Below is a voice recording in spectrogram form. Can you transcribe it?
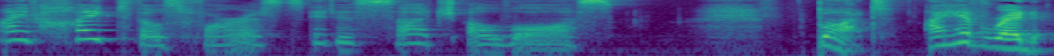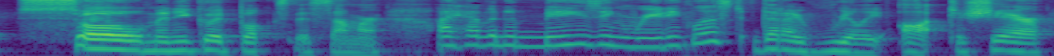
I've hiked those forests. It is such a loss. But I have read so many good books this summer. I have an amazing reading list that I really ought to share.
